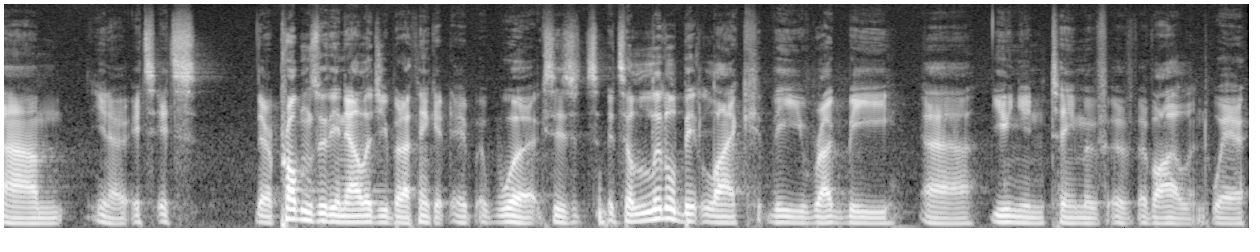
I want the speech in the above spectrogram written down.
Um, you know, it's it's there are problems with the analogy, but I think it, it, it works. Is it's it's a little bit like the rugby uh, union team of, of, of Ireland, where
